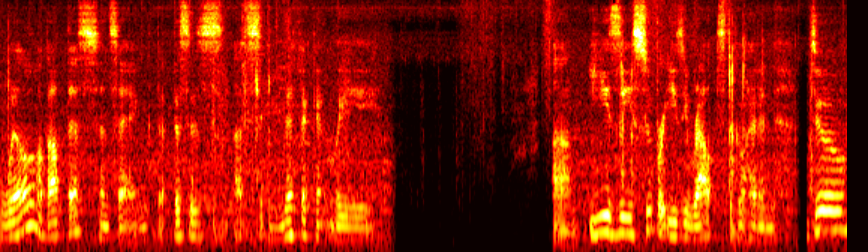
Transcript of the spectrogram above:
Will about this and saying that this is a significantly um, easy, super easy route to go ahead and do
